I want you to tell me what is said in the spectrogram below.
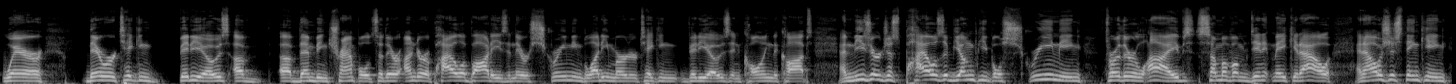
where they were taking videos of, of them being trampled. So they were under a pile of bodies and they were screaming bloody murder, taking videos and calling the cops. And these are just piles of young people screaming for their lives. Some of them didn't make it out. And I was just thinking,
